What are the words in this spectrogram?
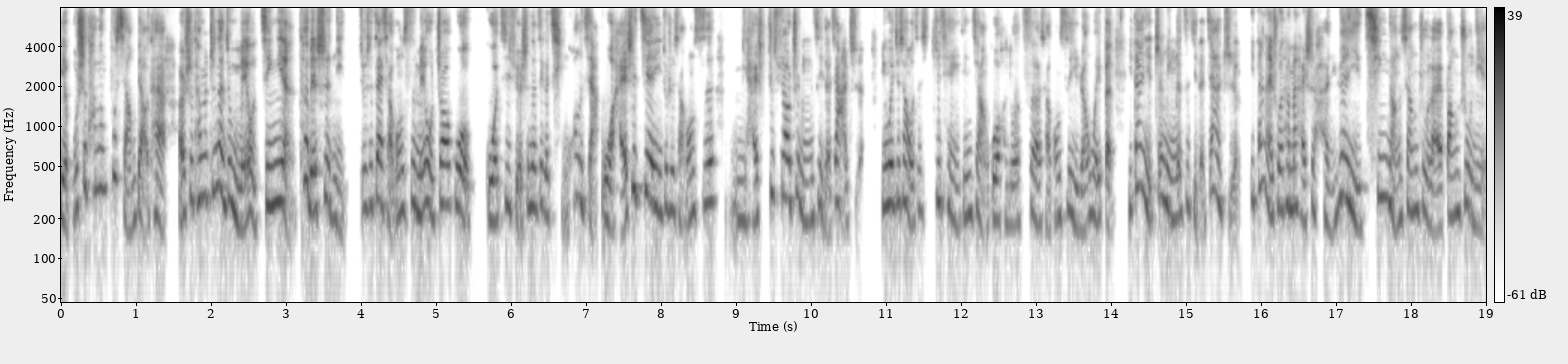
也不是他们不想表态，而是他们真的就没有经验。特别是你就是在小公司没有招过国际学生的这个情况下，我还是建议，就是小公司你还是需要证明自己的价值，因为就像我在之前已经讲过很多次了，小公司以人为本，一旦你证明了自己的价值，一般来说他们还是很愿意倾囊相助来帮助你，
